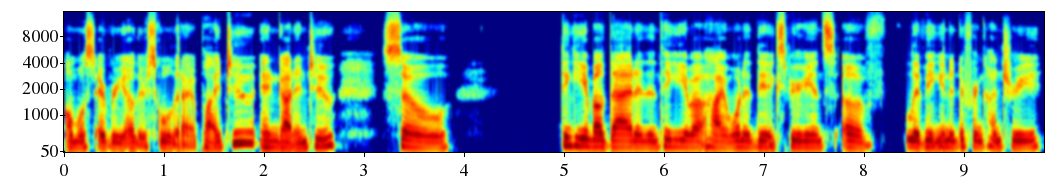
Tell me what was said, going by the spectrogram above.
almost every other school that I applied to and got into. So, thinking about that and then thinking about how I wanted the experience of living in a different country,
